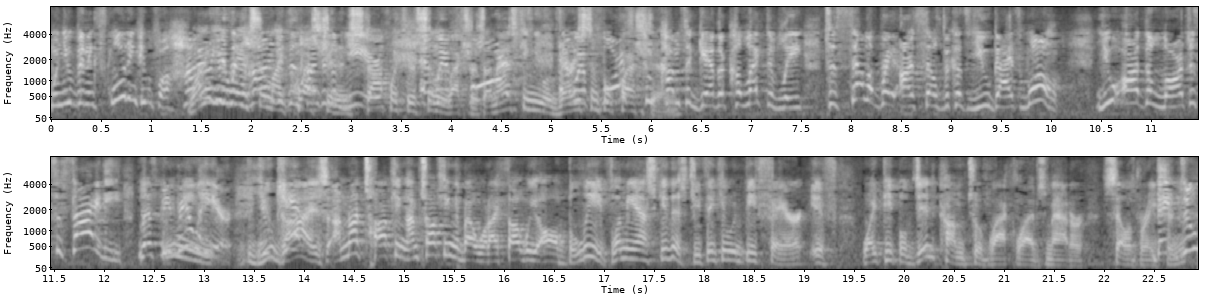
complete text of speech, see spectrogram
when you've been excluding people for hundreds Why hundreds don't you and answer my hundreds and hundreds question of and years. stop with your silly we're lectures? I'm asking you a and very we're simple forced question. to come together collectively to celebrate ourselves because you guys won't. You are the larger society. Let's be real here. You, can't- guys, I'm not talking. I'm talking about what I thought we all believed. Let me ask you this: Do you think it would be fair if white people did come to a Black Lives Matter celebration? They do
